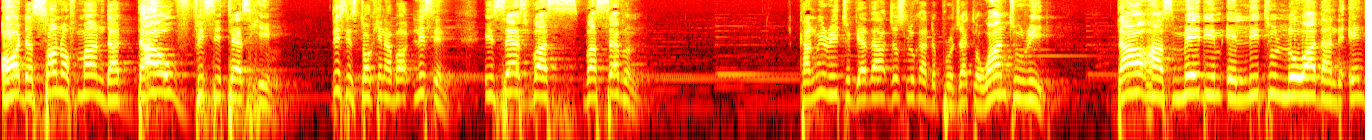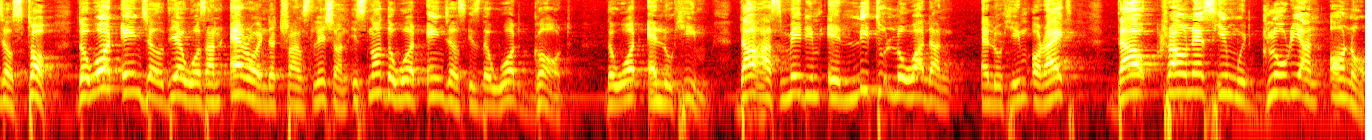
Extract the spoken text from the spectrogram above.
or the son of man that thou visitest him this is talking about listen it says verse verse 7 can we read together? Just look at the projector. One to read. Thou hast made him a little lower than the angels. Stop. The word angel there was an error in the translation. It's not the word angels it's the word god. The word elohim. Thou hast made him a little lower than elohim all right? Thou crownest him with glory and honor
